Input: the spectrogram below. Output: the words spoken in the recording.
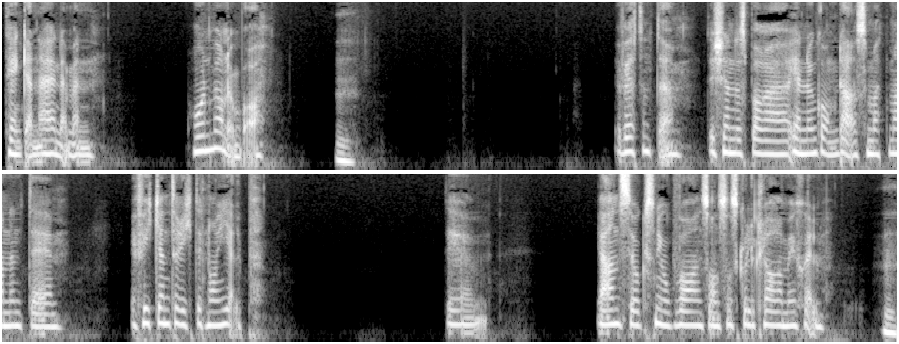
tänka, nej, nej, men hon mår nog bra. Mm. Jag vet inte. Det kändes bara ännu en gång där, som att man inte... Jag fick inte riktigt någon hjälp. Det, jag ansågs nog vara en sån som skulle klara mig själv. Mm.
